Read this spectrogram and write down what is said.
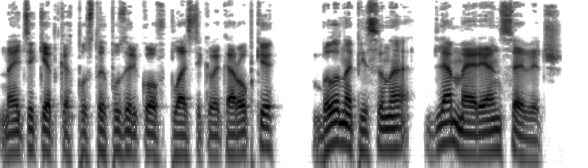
На этикетках пустых пузырьков в пластиковой коробке было написано «Для Мэриан Сэвидж».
